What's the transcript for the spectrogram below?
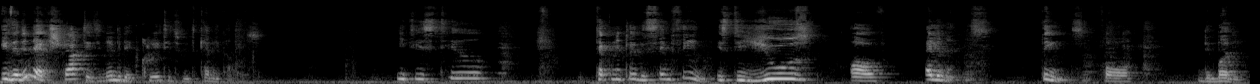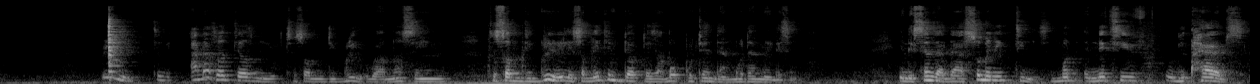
If they didn't extract it, maybe they create it with chemicals. It is still technically the same thing. It's the use of elements, things for the body. Really, and that's what tells me to some degree. Well, I'm not saying to some degree, really, some native doctors are more potent than modern medicine. In the sense that there are so many things, native herbs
